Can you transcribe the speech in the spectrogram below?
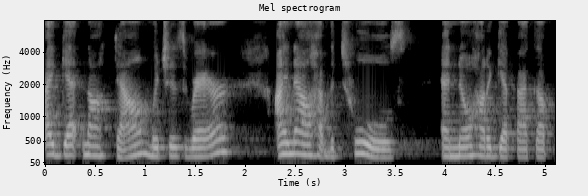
I get knocked down, which is rare, I now have the tools and know how to get back up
